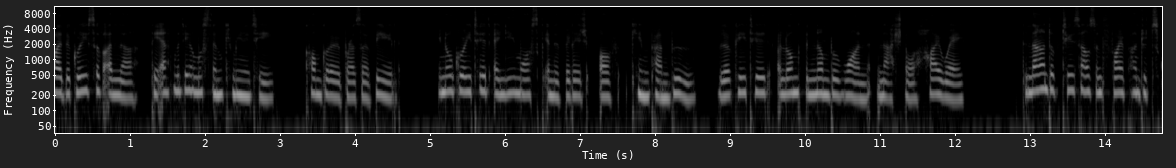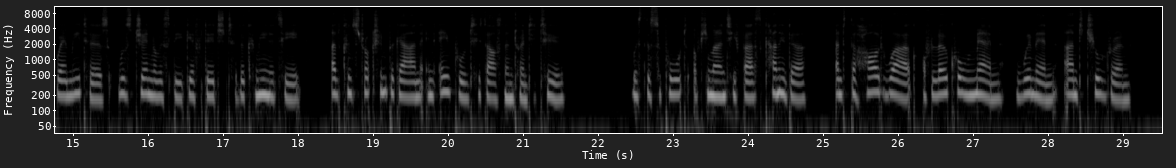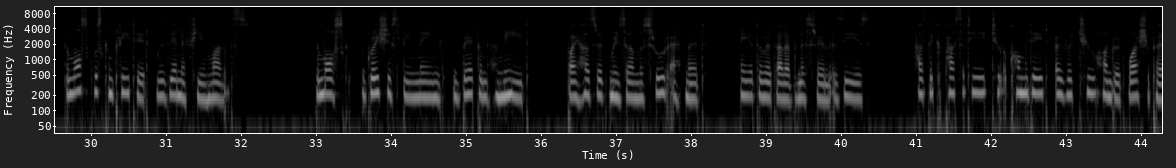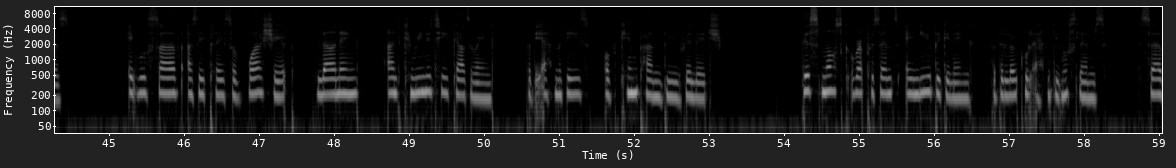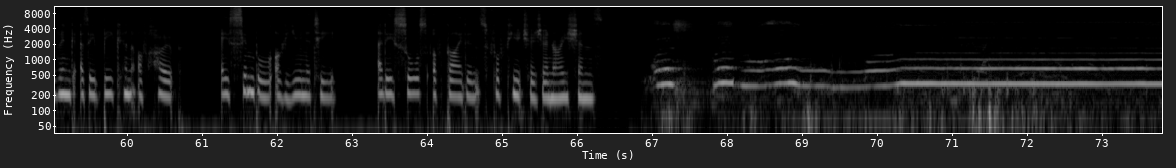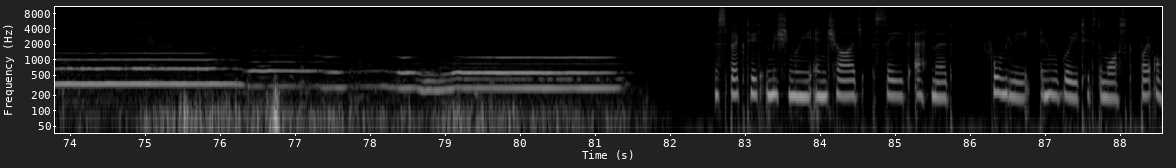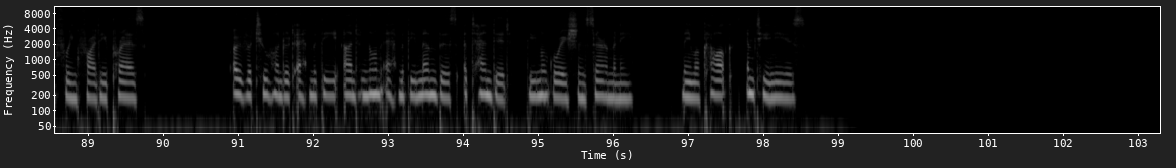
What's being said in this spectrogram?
By the grace of Allah, the Ahmadiyya Muslim community, Congo Brazzaville, inaugurated a new mosque in the village of Kimpambu, located along the number one national highway. The land of 2,500 square meters was generously gifted to the community and construction began in April 2022. With the support of Humanity First Canada and the hard work of local men, women, and children, the mosque was completed within a few months. The mosque, graciously named Baitul Hameed by Hazrat Mirza Masroor Ahmed, Ayyadahullahu Ta'ala Binasrihil Aziz, has the capacity to accommodate over 200 worshippers. It will serve as a place of worship, learning, and community gathering for the Ahmadis of Kimpambu village. This mosque represents a new beginning for the local Ahmadi Muslims serving as a beacon of hope, a symbol of unity, and a source of guidance for future generations. Respected missionary in charge Sayyid Ahmed formally inaugurated the mosque by offering Friday prayers. Over 200 Ahmadi and non Ahmadi members attended the inauguration ceremony. Naima Clark, MTA News.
